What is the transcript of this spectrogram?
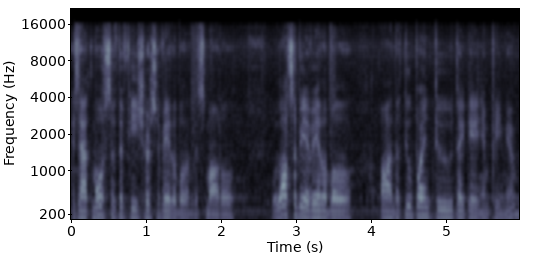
is that most of the features available in this model will also be available on the 2.2 Titanium Premium,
